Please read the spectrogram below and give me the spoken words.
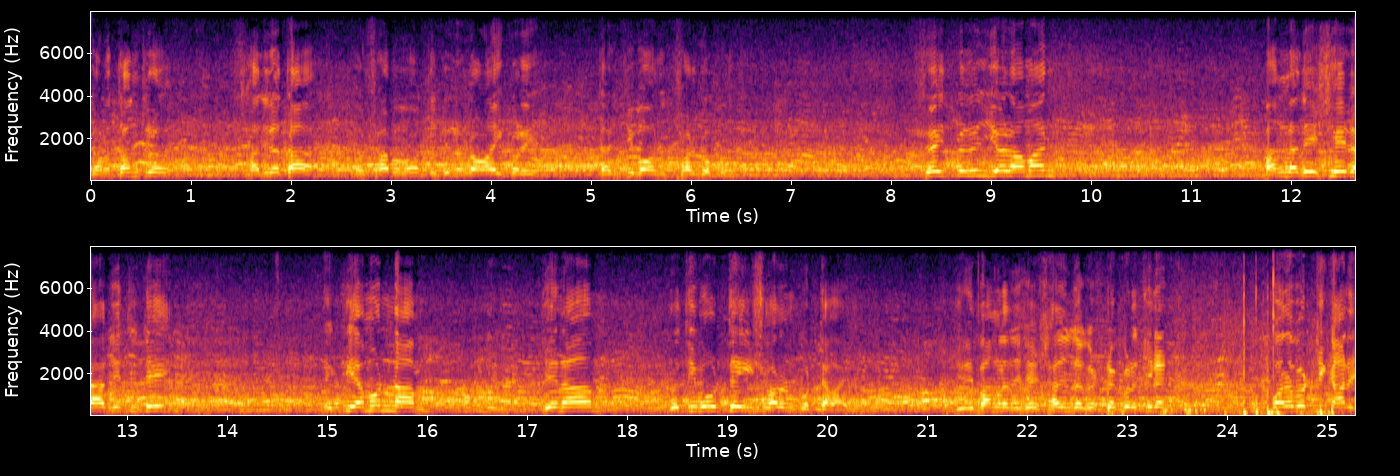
গণতন্ত্র, স্বাধীনতা ও সার্বভৌমত্বের জন্য লড়াই করে তার জীবন উৎসর্গ করেছে শহীদ প্রেসিডেন্ট জিয়া রহমান বাংলাদেশের রাজনীতিতে একটি এমন নাম? যে নাম প্রতি মুহূর্তেই স্মরণ করতে হয়। যিনি বাংলাদেশের স্বাধীনতা ঘোষণা করেছিলেন, পরবর্তীকালে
